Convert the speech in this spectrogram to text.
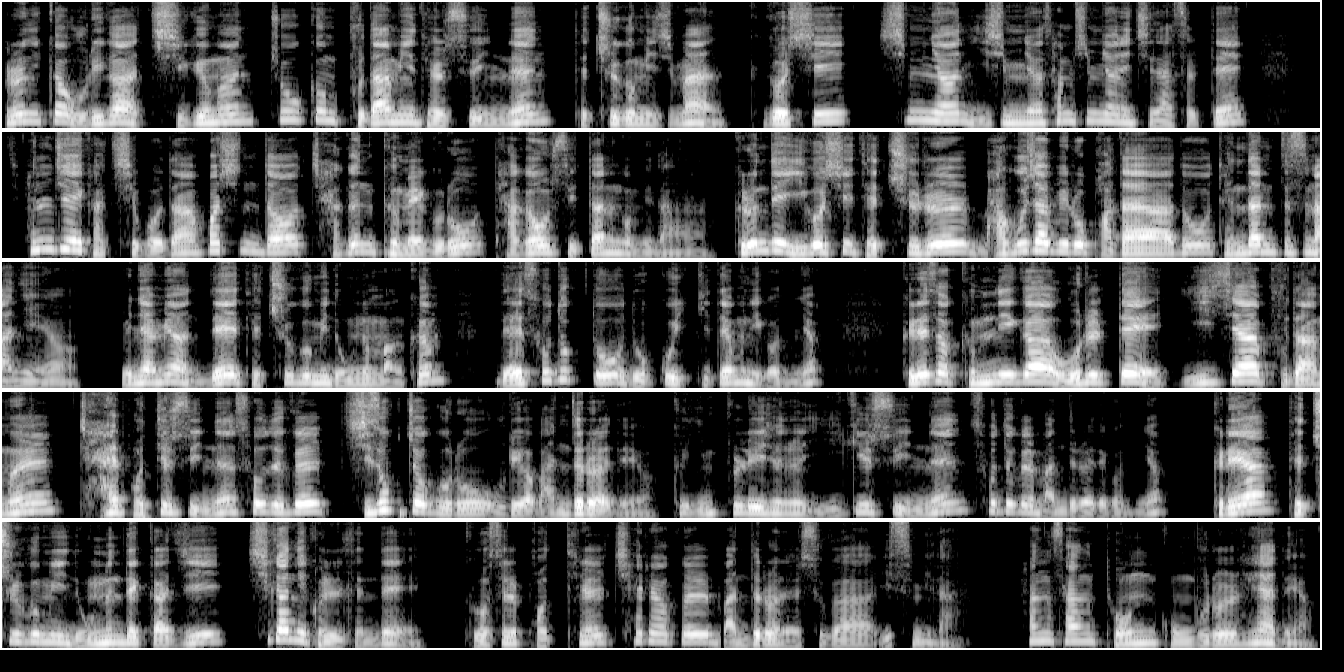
그러니까 우리가 지금은 조금 부담이 될 수 있는 대출금이지만 그것이 10년, 20년, 30년이 지났을 때 현재의 가치보다 훨씬 더 작은 금액으로 다가올 수 있다는 겁니다. 그런데 이것이 대출을 마구잡이로 받아도 된다는 뜻은 아니에요. 왜냐하면 내 대출금이 녹는 만큼 내 소득도 녹고 있기 때문이거든요. 그래서 금리가 오를 때 이자 부담을 잘 버틸 수 있는 소득을 지속적으로 우리가 만들어야 돼요. 그 인플레이션을 이길 수 있는 소득을 만들어야 되거든요. 그래야 대출금이 녹는 데까지 시간이 걸릴 텐데 그것을 버틸 체력을 만들어낼 수가 있습니다. 항상 돈 공부를 해야 돼요.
